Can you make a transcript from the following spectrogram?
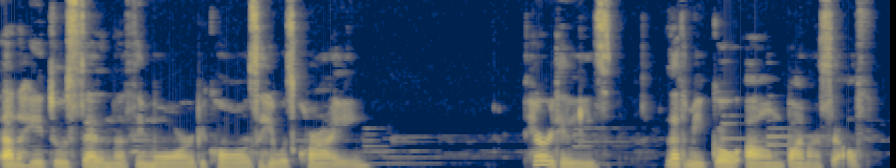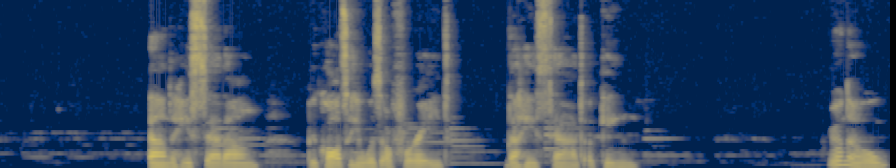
And he too said nothing more because he was crying. Here it is. Let me go on by myself. And he sat on because he was afraid. Then he said again, You know,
